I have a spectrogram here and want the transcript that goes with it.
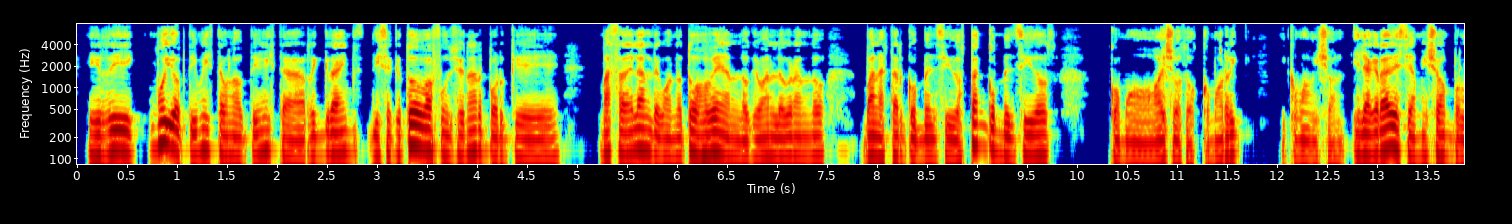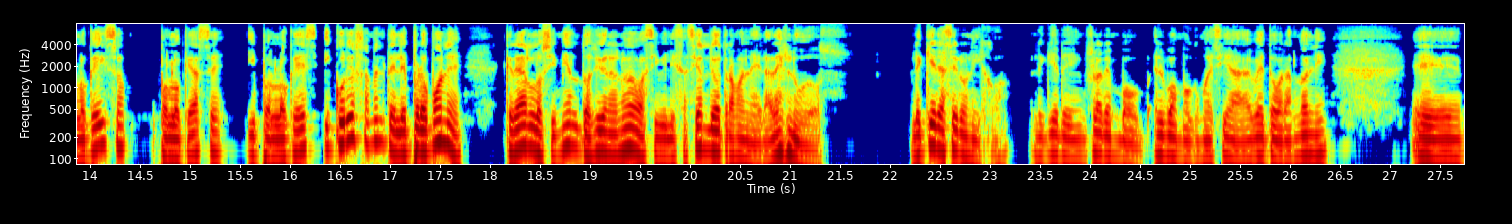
Y Rick, muy optimista, un optimista, Rick Grimes, dice que todo va a funcionar porque más adelante, cuando todos vean lo que van logrando, van a estar convencidos, tan convencidos como ellos dos, como Rick y como Millón. Y le agradece a Millón por lo que hizo, por lo que hace y por lo que es, y curiosamente le propone crear los cimientos de una nueva civilización de otra manera, desnudos. Le quiere hacer un hijo, le quiere inflar en el bombo, como decía Beto Brandoni. Eh,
